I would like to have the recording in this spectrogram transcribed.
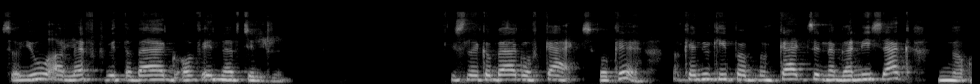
So you are left with a bag of inner children. It's like a bag of cats. Okay. Can you keep a, cats in a gunny sack? No.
